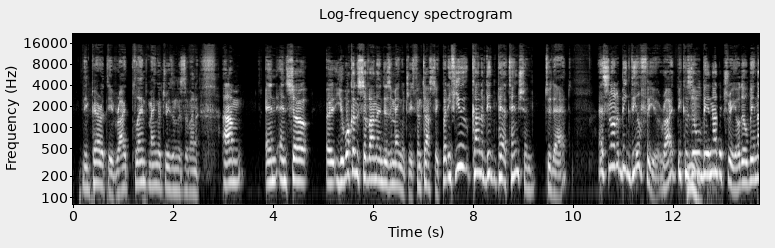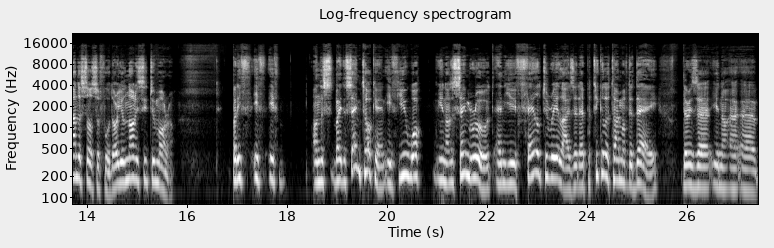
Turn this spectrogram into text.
imperative, right? Plant mango trees in the savannah. Um, and and so uh, you walk on the savannah and there's a mango tree. Fantastic. But if you kind of didn't pay attention to that, that's not a big deal for you, right? Because mm. there hmm. will be another tree or there will be another source of food or you'll notice it tomorrow. But if if if on this by the same token, if you walk, you know, the same route and you fail to realize that at a particular time of the day, there is a you know a,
